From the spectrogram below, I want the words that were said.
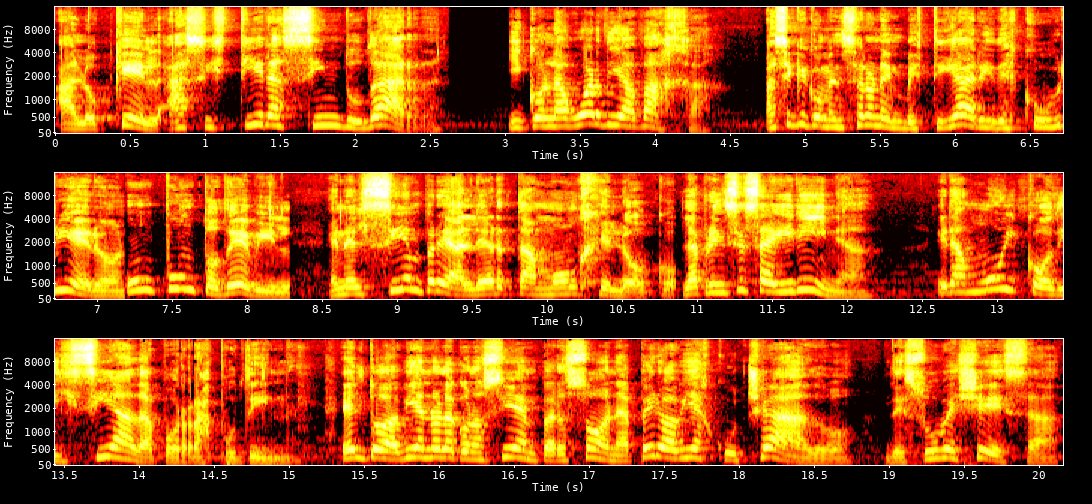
a lo que él asistiera sin dudar y con la guardia baja. Así que comenzaron a investigar y descubrieron un punto débil en el siempre alerta monje loco. La princesa Irina era muy codiciada por Rasputín. Él todavía no la conocía en persona, pero había escuchado de su belleza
